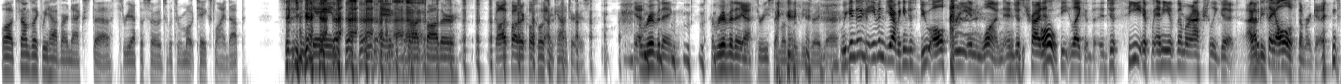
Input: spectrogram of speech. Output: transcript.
Well, it sounds like we have our next uh, three episodes with remote takes lined up. Citizen Kane, Citizen Kane, Godfather, Godfather, Close, Close Encounters. Encounters. Yeah. A riveting, a riveting Yeah. threesome of movies right there. We can just even yeah, we can just do all three in one and just try to Oh. see like just see if any of them are actually good. I That'd would say fun. all of them are good.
